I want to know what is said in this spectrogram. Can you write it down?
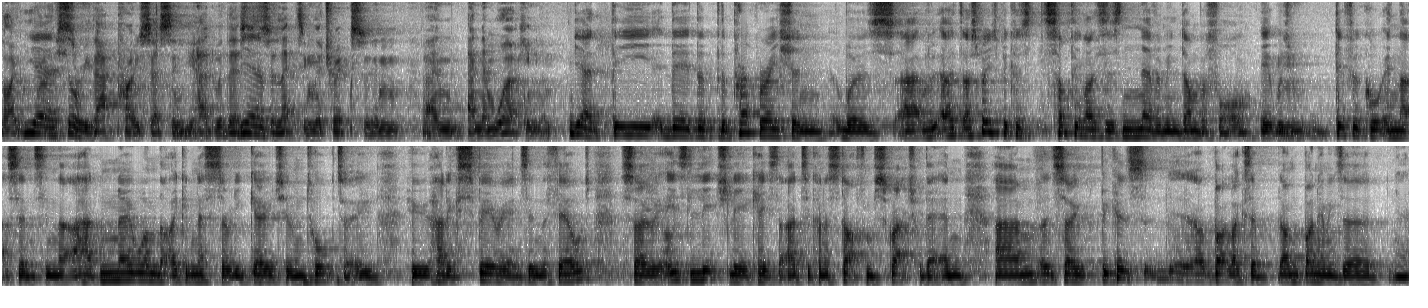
Like Yeah, sure. through that process that you had with this, Yeah. selecting the tricks and, and and then working them. Yeah, the the, the, the preparation was, uh, I, I suppose, because something like this has never been done before. It was difficult in that sense, in that I had no one that I could necessarily go to and talk to who had experience in the field. So it is literally a case that I had to kind of start from scratch with it. And um, so because, uh, but like I said, I'm by no means a you know,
